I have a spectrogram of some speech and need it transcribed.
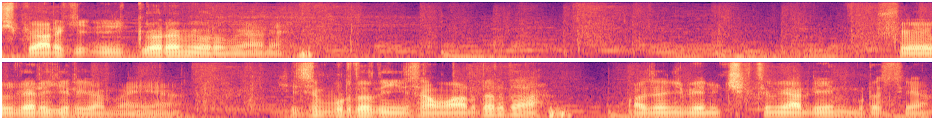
Hiçbir hareketlilik göremiyorum yani. Şu evlere gireceğim ben ya. Kesin burada da insan vardır da. Az önce benim çıktığım yer değil mi burası ya?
